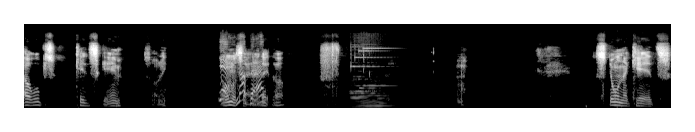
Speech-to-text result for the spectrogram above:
Oh, whoops. Kids game. Sorry. Yeah, Almost not said bad. it though. Stoner kids.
